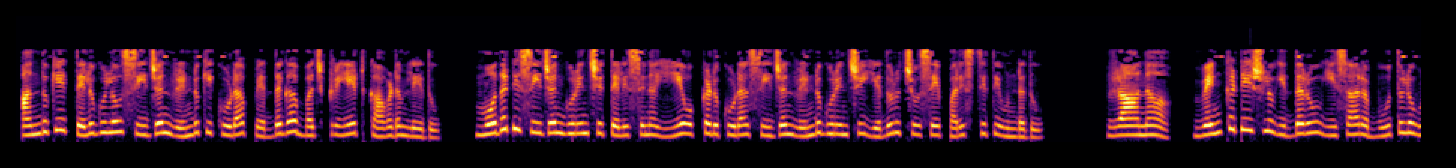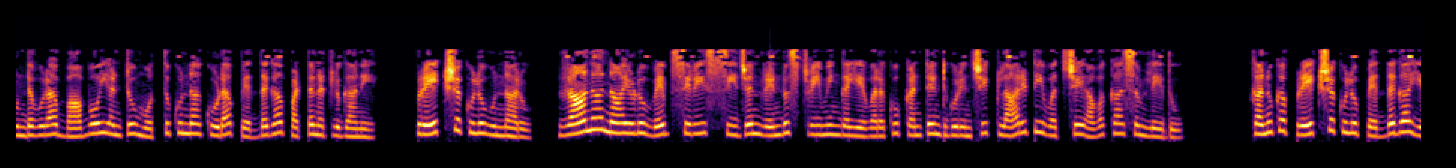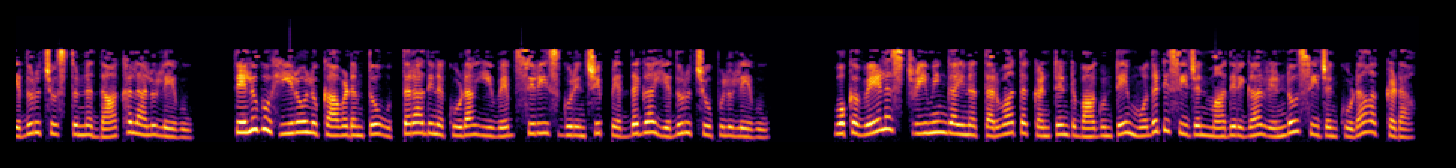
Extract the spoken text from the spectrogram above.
అందుకే తెలుగులో సీజన్ రెండుకి కూడా పెద్దగా బజ్ క్రియేట్ కావడం లేదు. మొదటి సీజన్ గురించి తెలిసిన ఏ ఒక్కడు కూడా సీజన్ రెండు గురించి ఎదురు చూసే పరిస్థితి ఉండదు. రానా వెంకటేష్లు ఇద్దరూ ఈసార బూతులు ఉండవురా బాబోయ్ అంటూ మొత్తుకున్నా కూడా పెద్దగా పట్టనట్లుగానే ప్రేక్షకులు ఉన్నారు. Rana Naidu web series season రెండు స్ట్రీమింగ్ అయ్యే వరకు కంటెంట్ గురించి క్లారిటీ వచ్చే అవకాశం లేదు. కనుక ప్రేక్షకులు పెద్దగా ఎదురు చూస్తున్న దాఖలాలు లేవు. తెలుగు హీరోలు కావడంతో ఉత్తరాదిన కూడా ఈ వెబ్ సిరీస్ గురించి పెద్దగా ఎదురుచూపులు లేవు. ఒకవేళ స్ట్రీమింగ్ అయిన తర్వాత కంటెంట్ బాగుంటే మొదటి సీజన్ మాదిరిగా రెండో సీజన్ కూడా అక్కడ.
